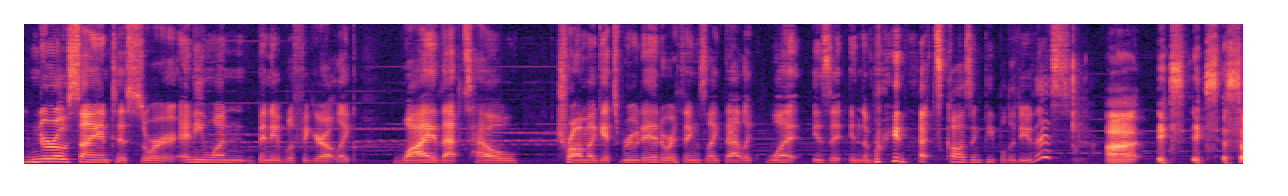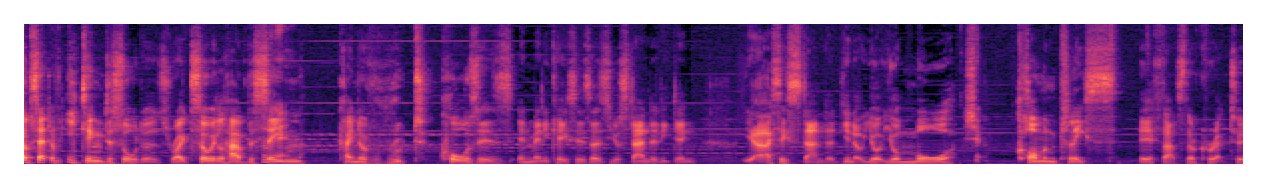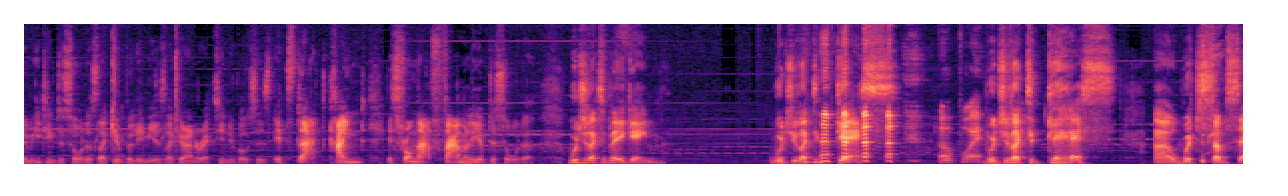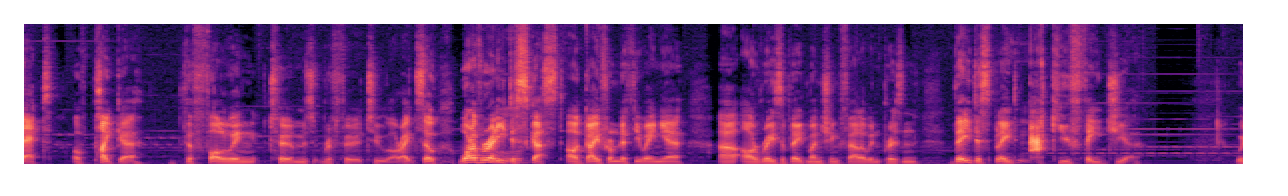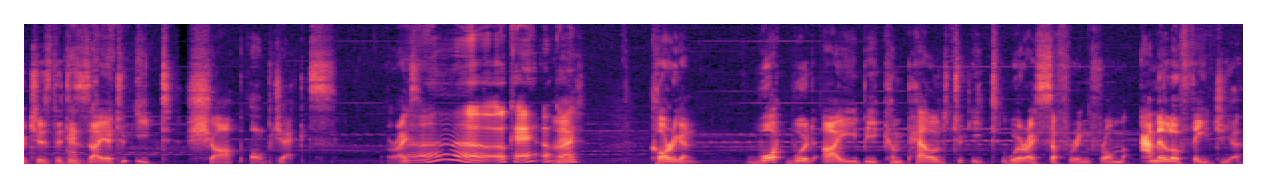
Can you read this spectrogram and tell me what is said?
neuroscientists or anyone been able to figure out like why that's how trauma gets rooted or things like that like what is it in the brain that's causing people to do this Uh, it's it's a subset of eating disorders, right? So it'll have the same kind of root causes in many cases as your standard eating. Yeah, I say standard. You know, your your more sure commonplace, if that's the correct term, eating disorders like your bulimias, like your anorexia nervosis. It's that kind. It's from that family of disorder. Would you like to play a game? Would you like to guess? oh boy Would you like to guess uh, which subset of pica the following terms refer to? All right. So what I've already Ooh. discussed, our guy from Lithuania, uh, our razor blade munching fellow in prison, they displayed acuphagia, which is the desire to eat sharp objects. All right. Oh, okay, okay. All right. Corrigan, what would I be compelled to eat were I suffering from amylophagia?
